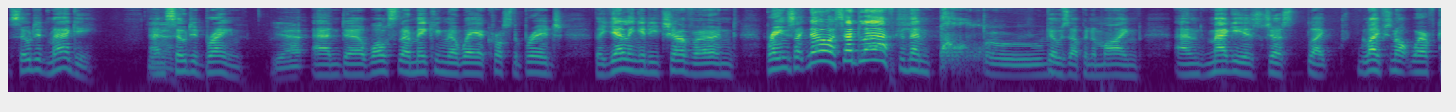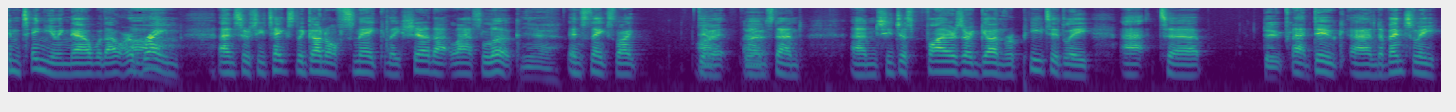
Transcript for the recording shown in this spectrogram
so did Maggie, and so did Brain. yeah. And uh, whilst they're making their way across the bridge, they're yelling at each other, and Brain's like, "No, I said left," and then goes up in a mine. And Maggie is just like, "Life's not worth continuing now without her Ah. brain." And so she takes the gun off Snake. They share that last look. Yeah. And Snake's like, "Do Alright, it. do I it." understand." And she just fires her gun repeatedly at uh, Duke. at Duke, and eventually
